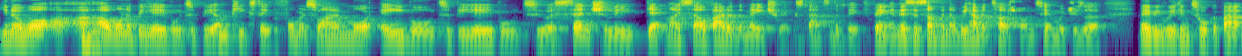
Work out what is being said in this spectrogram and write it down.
you know what, I, mm. I, I want to be able to be at mm. peak state performance, so I am more able to be able to essentially get myself out of the matrix. That's the big thing, and this is something that we haven't touched on, Tim, which is a maybe we can talk about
